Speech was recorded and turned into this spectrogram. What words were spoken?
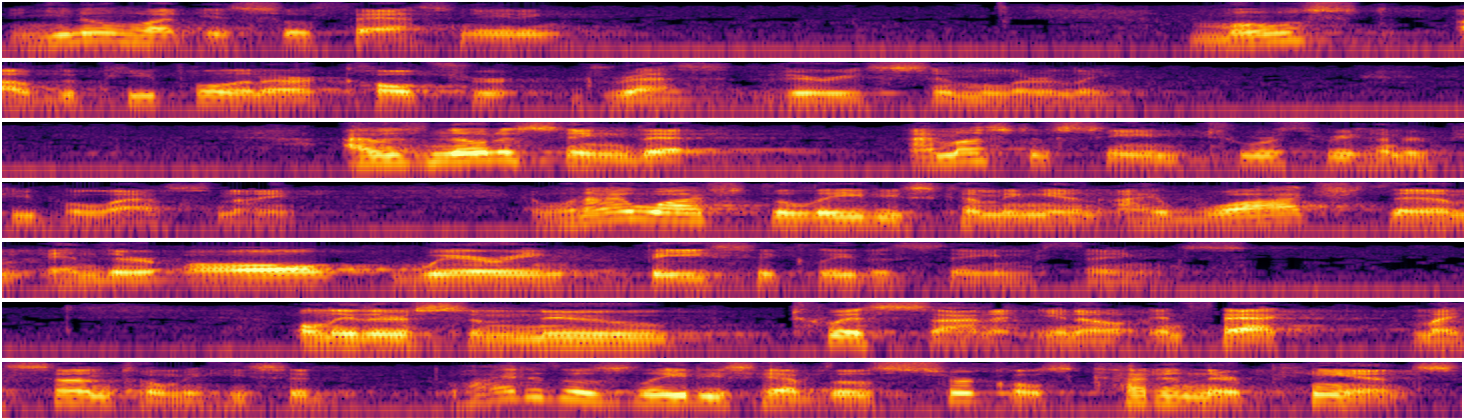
And you know what is so fascinating? Most of the people in our culture dress very similarly. I was noticing that I must have seen two or three hundred people last night. And when I watched the ladies coming in, I watched them, and they're all wearing basically the same things. Only there's some new twists on it, you know. In fact, my son told me, he said, Why do those ladies have those circles cut in their pants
